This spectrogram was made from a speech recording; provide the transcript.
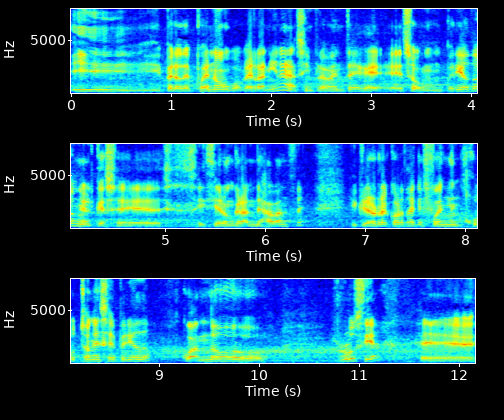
Y, pero después no hubo guerra ni nada, simplemente que eso, un periodo en el que se, se hicieron grandes avances y creo recordar que fue justo en ese periodo cuando Rusia eh,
